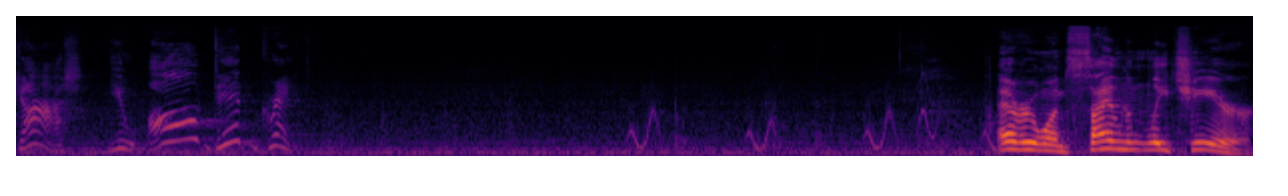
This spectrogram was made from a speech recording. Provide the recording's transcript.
Gosh, you all did great. Everyone silently cheer.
